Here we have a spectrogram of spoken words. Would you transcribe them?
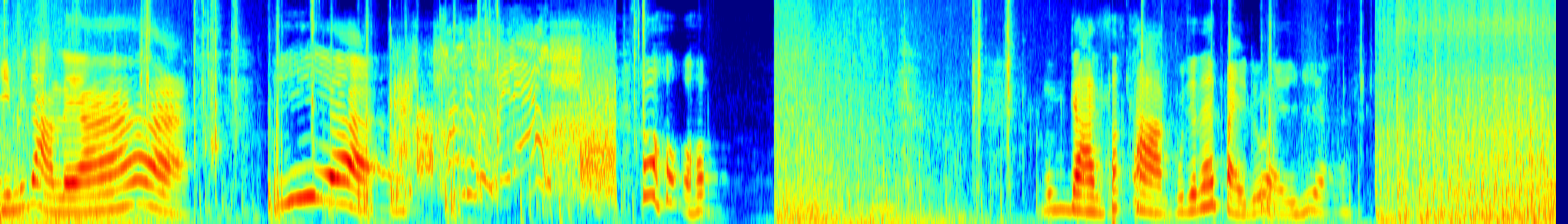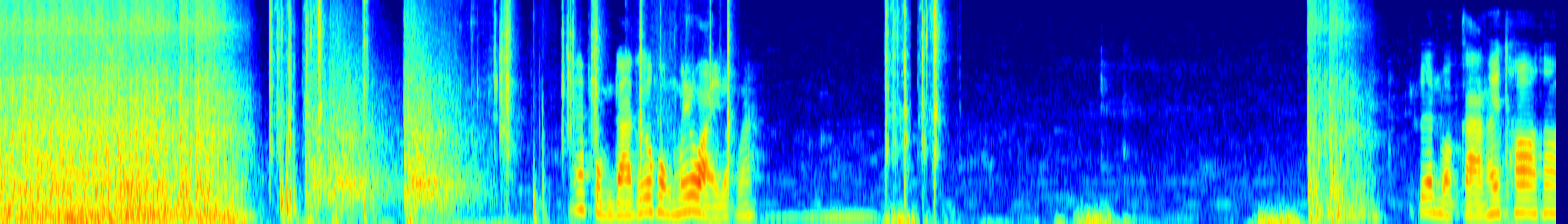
ยิงไม่ด่านเลยอะเฮียโอ้โหมึงดันสักทางกูจะได้ไปด้วยไอ้เฮียถ้าผมดันก็คงไม่ไหวหรอกนะ พื่อนบอกกลางให้ท่อท่อ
